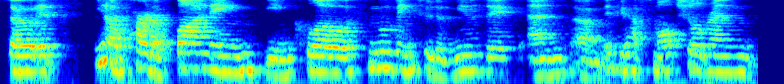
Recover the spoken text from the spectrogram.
So it's, you know, part of bonding, being close, moving to the music. And um, if you have small children,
